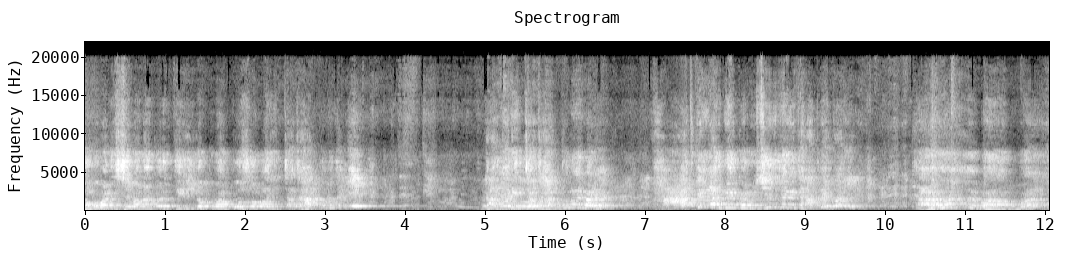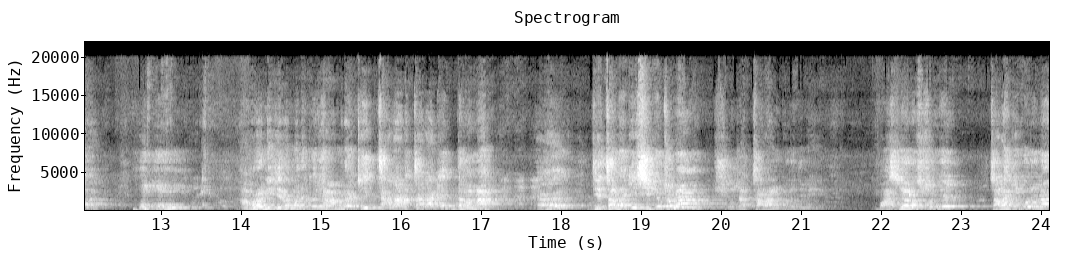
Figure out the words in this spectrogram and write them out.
ভগবানের সেবা না করে তিরিশ লক্ষ বার পশু হওয়ার ইচ্ছা আছে? হাত তোলো দেখি। কার কার ইচ্ছা আছে? হাত তোলো এবারে। হাত কে আর বের করবে? শীত লেগেছে, হাত বের করে। বাবা। আমরা নিজেরা মনে করি আমরা কি চালাক? চালাকের দানা। হ্যাঁ? যে চালাকি শিখেছ না, সোজা চালান করে দেবে। বাসিওয়ালার সঙ্গে চালাকি করো না।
